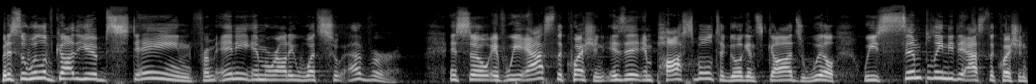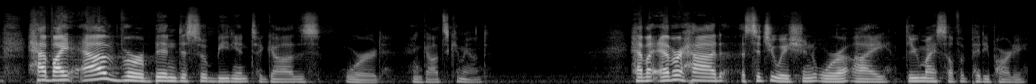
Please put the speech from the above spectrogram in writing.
But it's the will of God that you abstain from any immorality whatsoever. And so, if we ask the question, is it impossible to go against God's will? We simply need to ask the question, have I ever been disobedient to God's word? and God's command? Have I ever had a situation where I threw myself a pity party,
